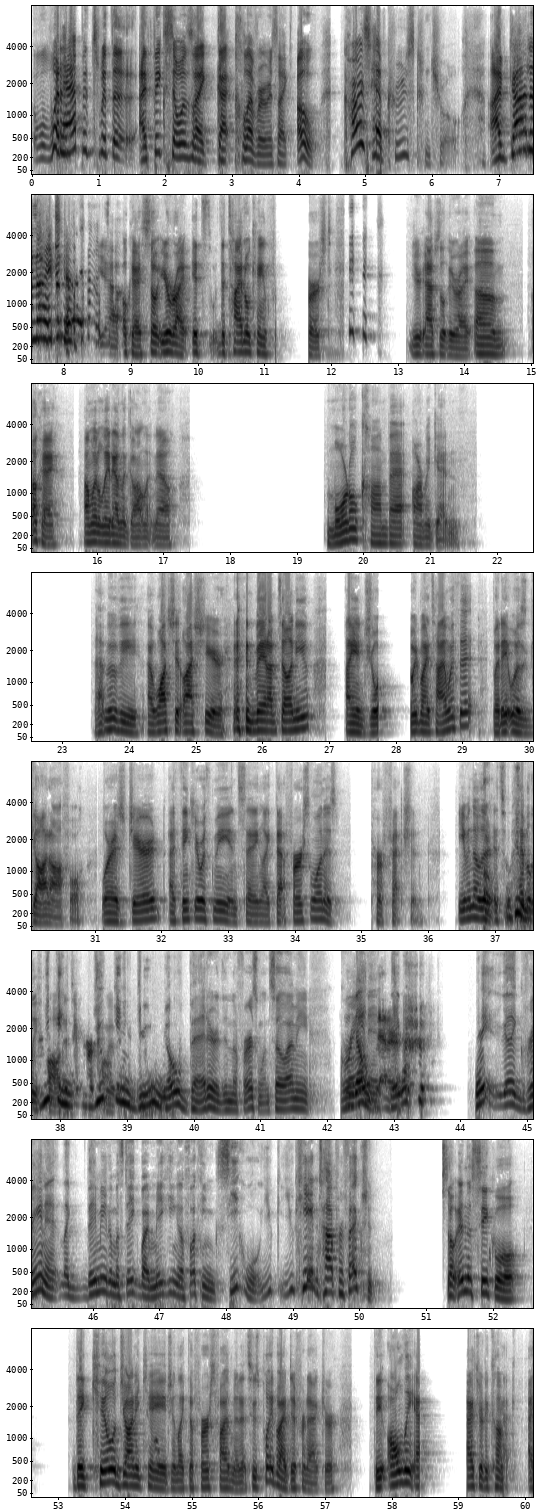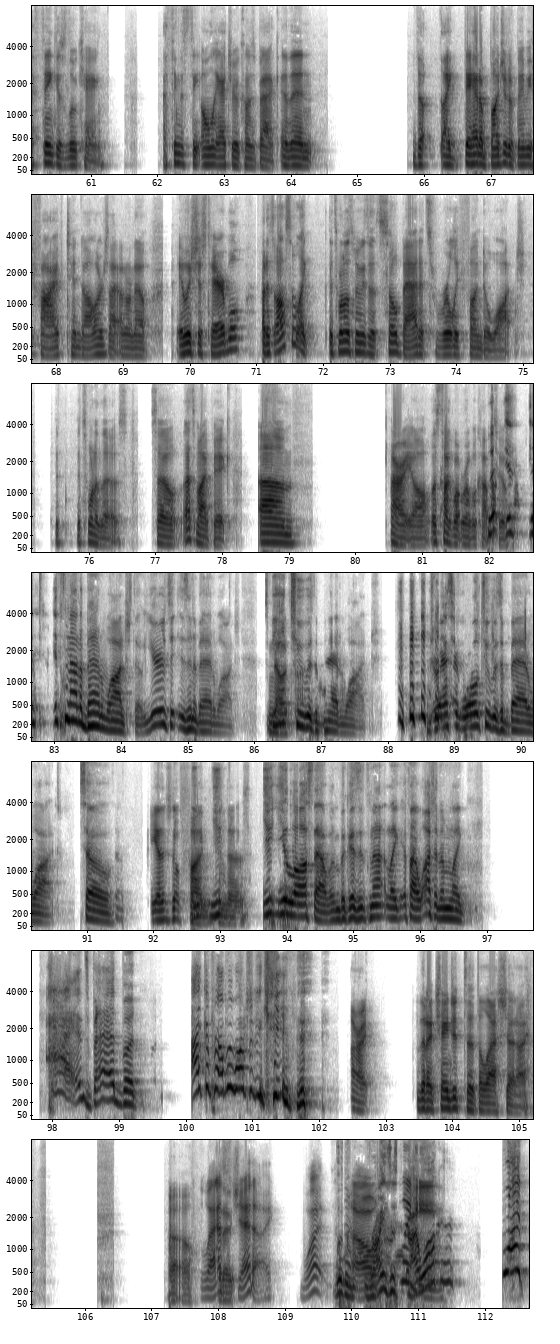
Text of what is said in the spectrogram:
What happens with the? I think someone's like got clever. It's like, oh, cars have cruise control. I've got an idea. Yeah. Okay. So you're right. It's the title came first. you're absolutely right. Um. Okay. I'm gonna lay down the gauntlet now. Mortal Kombat Armageddon. That movie, I watched it last year, and man, I'm telling you, I enjoyed my time with it, but it was god awful. Whereas Jarred, I think you're with me in saying like that first one is perfection. Even though there- it's Oh, Dude, heavily you flawed, can, a perfect you can do no better than the first one. So I mean, granted, better. they, they like granted, like they made a mistake by making a fucking sequel. You you can't top perfection. So in the sequel, they killed Johnny Cage in like the first five minutes, who's played by a different actor. The only actor to come back, I think, is Liu Kang. I think that's the only actor who comes back. And then the like they had a budget of maybe five, ten dollars. I, I don't know. It was just terrible. But it's also like it's one of those movies that's so bad it's really fun to watch. It, it's one of those. So that's my pick. Um, all right, y'all. Let's talk about RoboCop But 2. it, it, it's not a bad watch though. Yours isn't a bad watch. Speed No, it's Two is a bad watch. Jurassic World Two was a bad watch. So yeah, there's no fun You- in those. you you lost that one because it's not like if I watch it, I'm like, ah, it's bad, but I could probably watch it again. All right. Then I change it to The Last Jedi. Uh oh. Last I- Jedi. What? With No, Rise of. Skywalker? What?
